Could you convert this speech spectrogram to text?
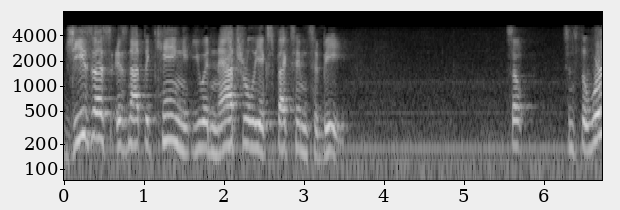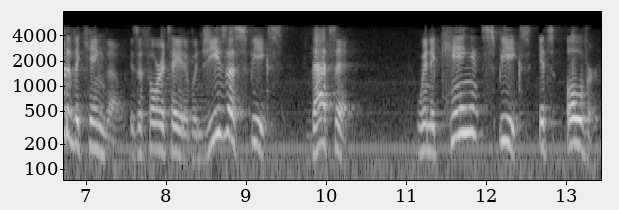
Jesus is not the king you would naturally expect him to be. So, since the word of the king, though, is authoritative, when Jesus speaks, that's it. When a king speaks, it's over.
